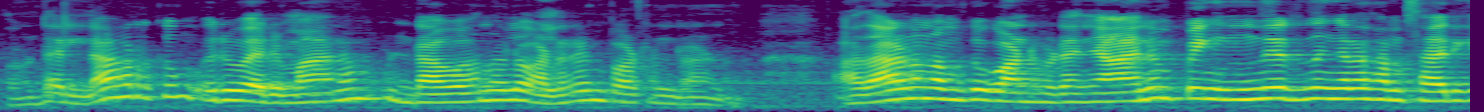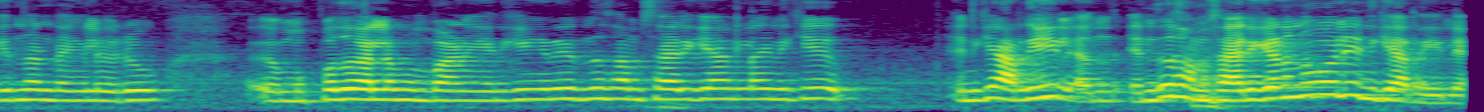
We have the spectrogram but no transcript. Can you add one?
അതുകൊണ്ട് എല്ലാവർക്കും ഒരു വരുമാനം ഉണ്ടാവുക എന്നുള്ളത് വളരെ ഇമ്പോർട്ടന്റ് ആണ്. അതാണ് നമുക്ക് കോൺഫിഡൻസ് ഞാനും ഇപ്പം ഇന്നിരുന്ന് ഇങ്ങനെ സംസാരിക്കുന്നുണ്ടെങ്കിൽ ഒരു മുപ്പത് കൊല്ലം മുമ്പാണെങ്കിൽ എനിക്ക് ഇങ്ങനെ ഇരുന്ന് സംസാരിക്കാനുള്ള എനിക്ക് എനിക്കറിയില്ല എന്ത് എന്ത് സംസാരിക്കണം എന്ന് പോലും എനിക്കറിയില്ല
